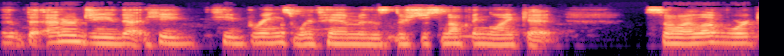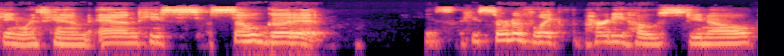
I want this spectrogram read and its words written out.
the energy that he he brings with him is there's just nothing like it so i love working with him and he's so good at he's he's sort of like the party host you know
